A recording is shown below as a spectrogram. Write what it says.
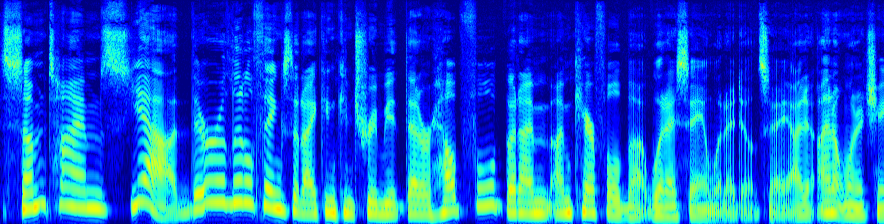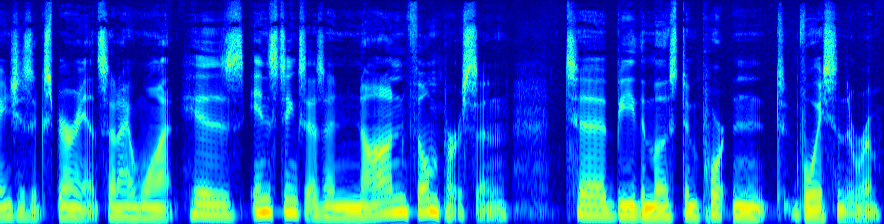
sometimes, yeah, there are little things that I can contribute that are helpful, but I'm, I'm careful about what I say and what I don't say. I, I don't want to change his experience, and I want his instincts as a non film person to be the most important voice in the room.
